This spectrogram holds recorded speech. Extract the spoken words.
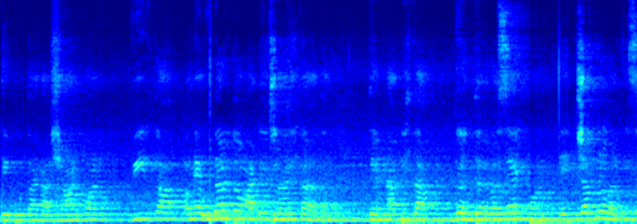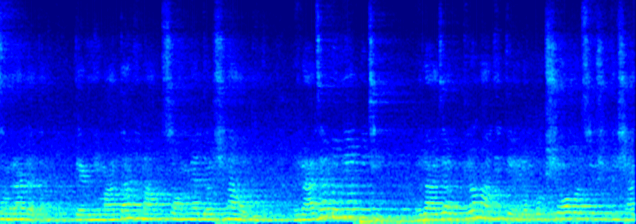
તે પોતાના શાણપણ વીરતા અને ઉદારતા માટે જાણીતા હતા તેમના પિતા ગંધર્વ સેન પણ એક ચક્રવર્તી સમ્રાટ હતા. તેમની માતાનું નામ સૌમ્ય દર્શના હતું. રાજા બન્યા પછી રાજા વિક્રમાદિત્ય લગભગ સો વર્ષો સુધી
